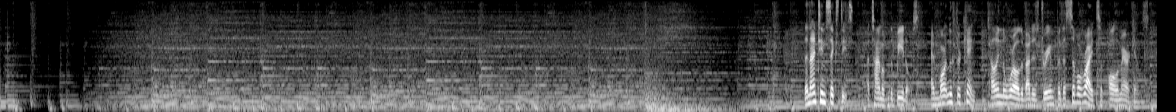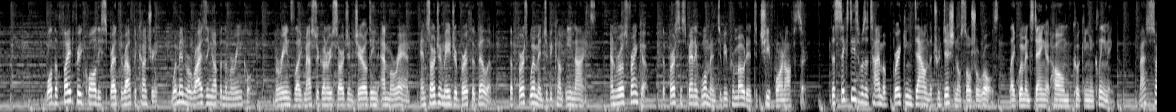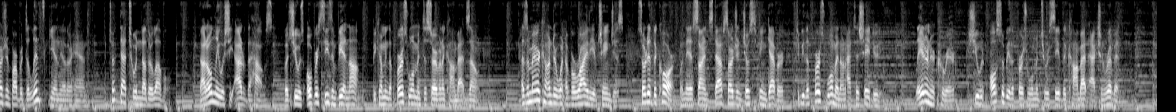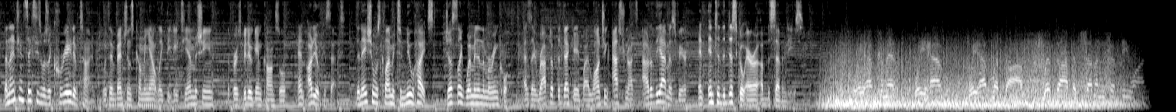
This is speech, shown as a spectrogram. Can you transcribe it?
The 1960s, a time of the Beatles, and Martin Luther King telling the world about his dream for the civil rights of all Americans. While the fight for equality spread throughout the country, women were rising up in the Marine Corps. Marines like Master Gunnery Sergeant Geraldine M. Moran and Sergeant Major Bertha Billeb, the first women to become E9s, and Rose Franco, the first Hispanic woman to be promoted to Chief Warrant Officer. The 60s was a time of breaking down the traditional social roles, like women staying at home, cooking, and cleaning, Master Sergeant Barbara Dulinsky, on the other hand, took that to another level. Not only was she out of the house, but she was overseas in Vietnam, becoming the first woman to serve in a combat zone. As America underwent a variety of changes, so did the Corps when they assigned Staff Sergeant Josephine Geber to be the first woman on attaché duty. Later in her career, she would also be the first woman to receive the Combat Action Ribbon, the 1960s was a creative time, with inventions coming out like the ATM machine, the first video game console, and audio cassettes. The nation was climbing to new heights, just like women in the Marine Corps, as they wrapped up the decade by launching astronauts out of the atmosphere and into the disco era of the 70s. We have commit, we have, we have liftoff. Liftoff at 7.50.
